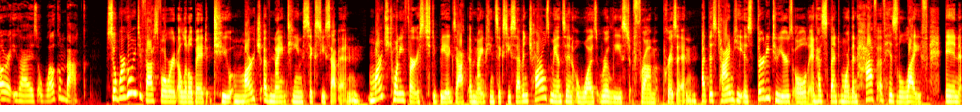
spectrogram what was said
All right, you guys, welcome back. So, we're going to fast forward a little bit to March of 1967. March 21st, to be exact, of 1967, Charles Manson was released from prison. At this time, he is 32 years old and has spent more than half of his life in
